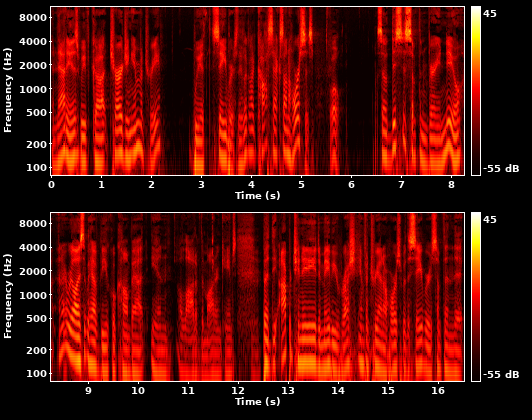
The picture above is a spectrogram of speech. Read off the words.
And that is we've got charging infantry with sabers. They look like Cossacks on horses. Whoa. So this is something very new, and I realize that we have vehicle combat in a lot of the modern games, but the opportunity to maybe rush infantry on a horse with a saber is something that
